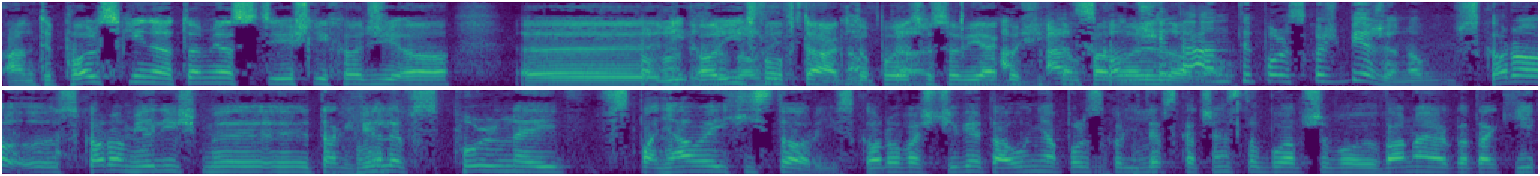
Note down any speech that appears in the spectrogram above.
antypolski, natomiast jeśli chodzi o, e, o Faworyzował Litwów, tak, to Litwinów, powiedzmy tak. sobie jakoś ich A tam skąd się ta faworyzował. antypolskość bierze? No, skoro, skoro mieliśmy tak wiele wspólnej, wspaniałej historii, skoro właściwie ta Unia Polsko-Litewska Mhm. często była przywoływana jako taki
